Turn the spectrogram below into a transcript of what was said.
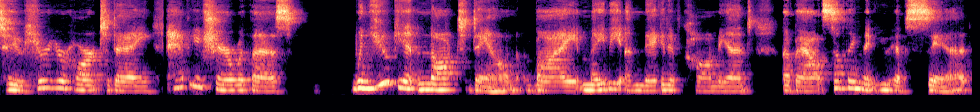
to hear your heart today, have you share with us when you get knocked down by maybe a negative comment about something that you have said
